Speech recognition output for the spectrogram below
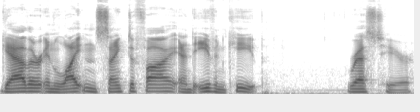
gather, enlighten, sanctify, and even keep. Rest here.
